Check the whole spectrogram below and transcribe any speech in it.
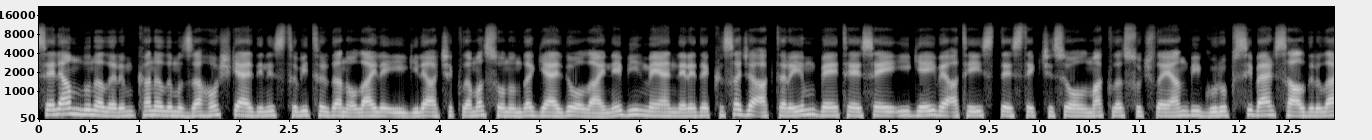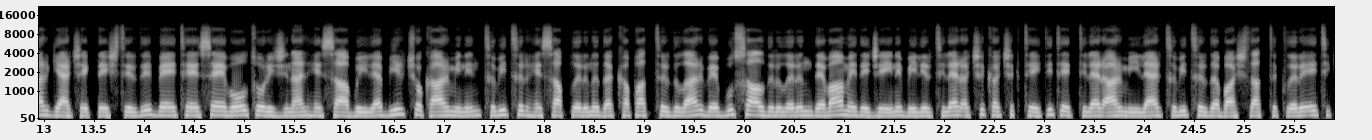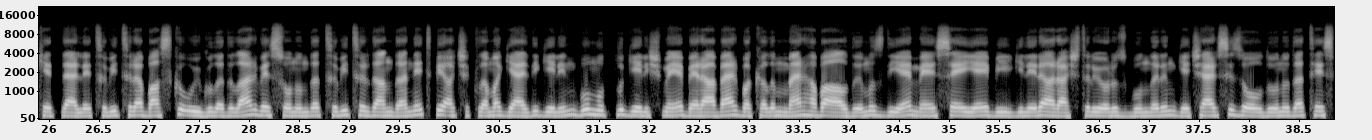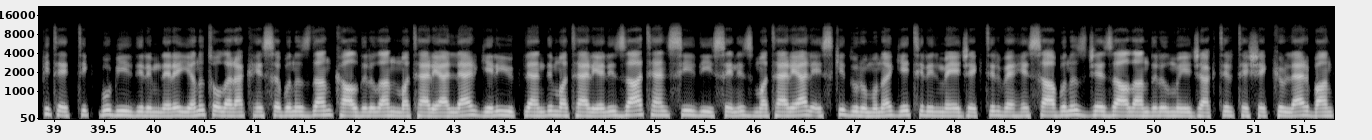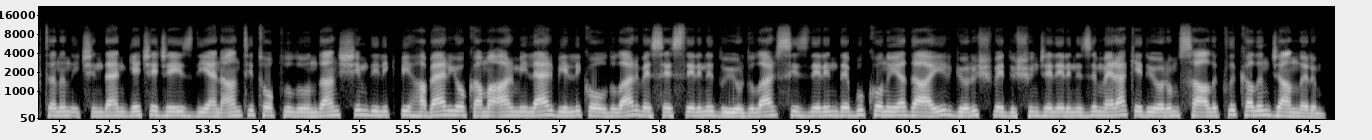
Selam Lunalarım kanalımıza hoş geldiniz. Twitter'dan olayla ilgili açıklama sonunda geldi olay ne bilmeyenlere de kısaca aktarayım. BTS'yi gay ve ateist destekçisi olmakla suçlayan bir grup siber saldırılar gerçekleştirdi. BTS Volt orijinal hesabıyla birçok ARMY'nin Twitter hesaplarını da kapattırdılar ve bu saldırıların devam edeceğini belirtiler açık açık tehdit ettiler. ARMY'ler Twitter'da başlattıkları etiketlerle Twitter'a baskı uyguladılar ve sonunda Twitter'dan da net bir açıklama geldi. Gelin bu mutlu gelişmeye beraber bakalım. Merhaba aldığımız diye MSY bilgileri araştırıyoruz. Bunların geçersiz olduğunu da tespit ettik. Bu bildirimlere yanıt olarak hesabınızdan kaldırılan materyaller geri yüklendi. Materyali zaten sildiyseniz materyal eski durumuna getirilmeyecektir ve hesabınız cezalandırılmayacaktır. Teşekkürler. Banktanın içinden geçeceğiz diyen anti topluluğundan şimdilik bir haber yok ama armiler birlik oldular ve seslerini duyurdular. Sizlerin de bu konuya dair görüş ve düşüncelerinizi merak ediyorum. Sağlıklı kalın canlarım.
